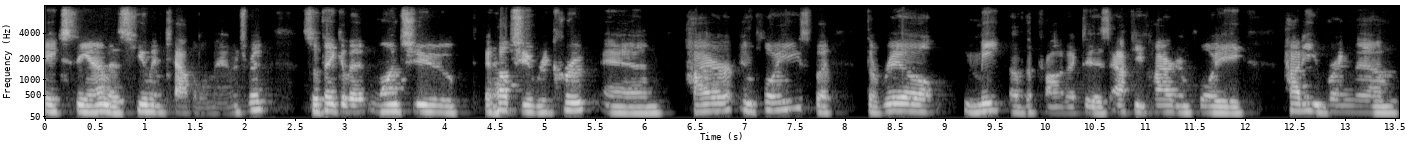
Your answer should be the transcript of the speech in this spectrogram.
HCM is human capital management. So think of it once you, it helps you recruit and hire employees, but the real meat of the product is after you've hired an employee, how do you bring them,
